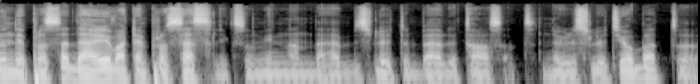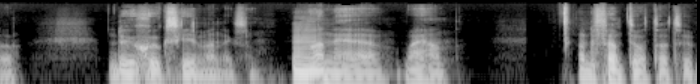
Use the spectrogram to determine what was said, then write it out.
under process, det här har ju varit en process liksom, innan det här beslutet behövde tas. Att nu är det slutjobbat och du är sjukskriven. Liksom. Mm. Han är, vad är han? Han är 58 typ.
